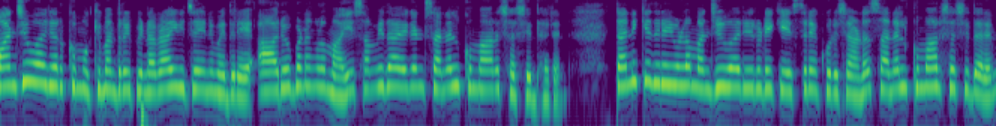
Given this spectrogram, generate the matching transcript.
മഞ്ജു വാര്യർക്കും മുഖ്യമന്ത്രി പിണറായി വിജയനുമെതിരെ ആരോപണങ്ങളുമായി സംവിധായകൻ സനൽകുമാർ ശശിധരൻ. തനിക്കെതിരെയുള്ള മഞ്ജു വാര്യരുടെ കേസിനെക്കുറിച്ചാണ് സനൽകുമാർ ശശിധരൻ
